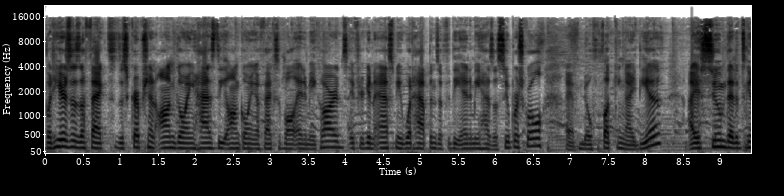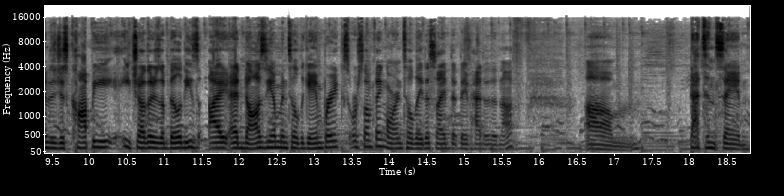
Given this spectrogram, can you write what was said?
But here's his effect. Description ongoing has the ongoing effects of all enemy cards. If you're gonna ask me what happens if the enemy has a Super Skrull, I have no fucking idea. I assume that it's gonna just copy each other's abilities ad nauseum until the game breaks or something, or until they decide that they've had it enough. Um, that's insane.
